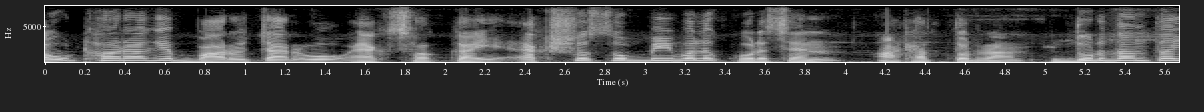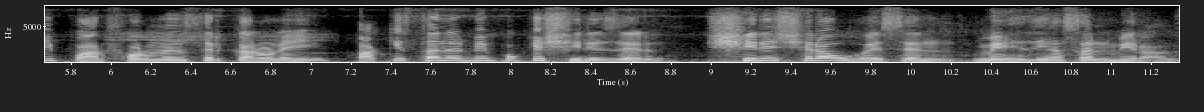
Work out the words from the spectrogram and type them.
আউট হওয়ার আগে বারো চার ও এক ছক্কায় একশো চব্বিশ বলে করেছেন আটাত্তর রান। দুর্দান্ত এই পারফরমেন্সের কারণেই পাকিস্তানের বিপক্ষে সিরিজের সিরিজ সেরাও হয়েছেন মেহেদি হাসান মিরাজ।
